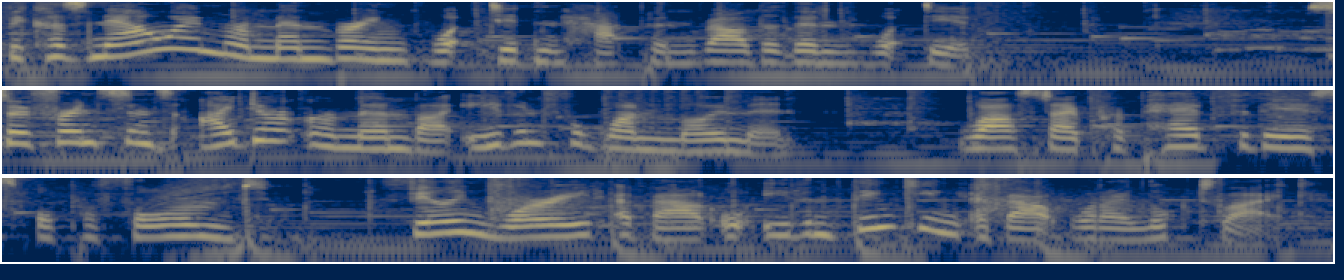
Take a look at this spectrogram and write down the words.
Because now I'm remembering what didn't happen rather than what did. So, for instance, I don't remember, even for one moment, whilst I prepared for this or performed, feeling worried about or even thinking about what I looked like.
